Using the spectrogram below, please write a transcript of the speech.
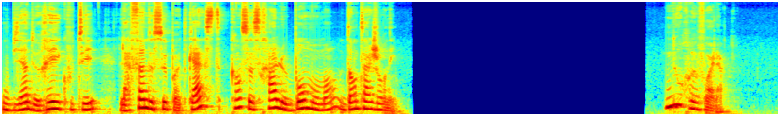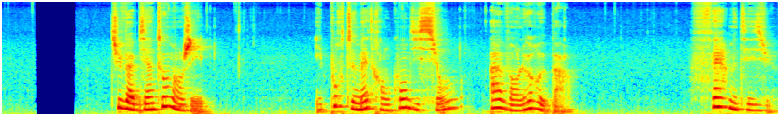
ou bien de réécouter la fin de ce podcast quand ce sera le bon moment dans ta journée. Nous revoilà. Tu vas bientôt manger. Et pour te mettre en condition avant le repas, ferme tes yeux.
